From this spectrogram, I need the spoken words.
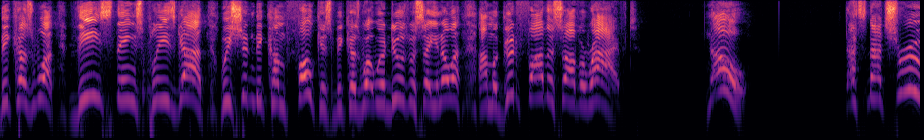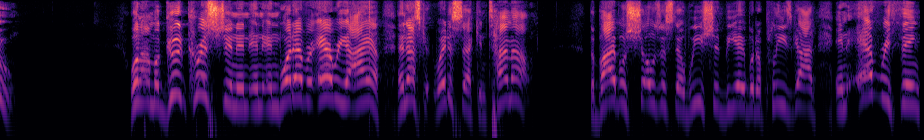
because what? These things please God. We shouldn't become focused because what we'll do is we'll say, you know what? I'm a good father, so I've arrived. No, that's not true. Well, I'm a good Christian in, in, in whatever area I am. And that's, good. wait a second, time out. The Bible shows us that we should be able to please God in everything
